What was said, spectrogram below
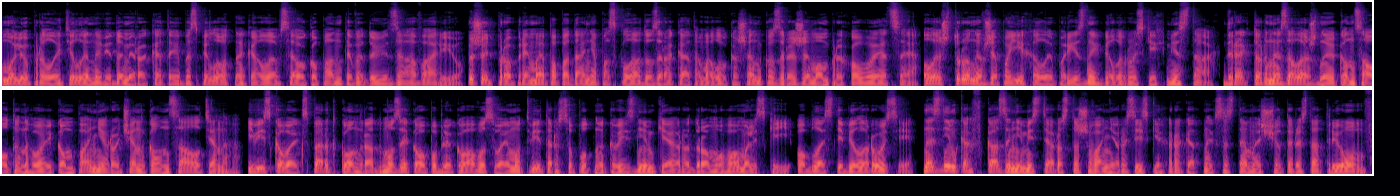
Гомелю прилетіли невідомі ракети і безпілотники, але все окупанти видають за аварію. Пишуть про пряме попадання по складу з ракетами. Лукашенко з режимом приховує це, але штруни вже поїхали по різних білоруських містах. Директор незалежної консалтингової компанії Рочен Консалтінг і військовий експерт Конрад Музика опублікував у своєму твіттер супутникові знімки аеродрому Гомельській області Білорусі. На знімках вказані місця розташування російських ракетних систем С-400 Тріумф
